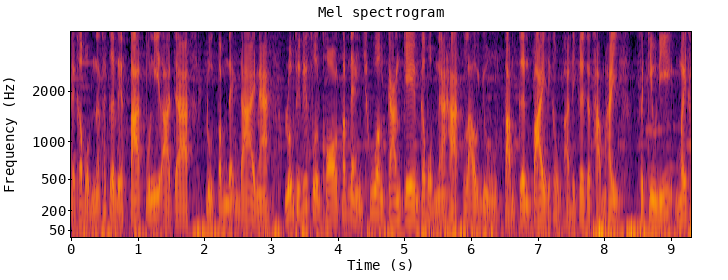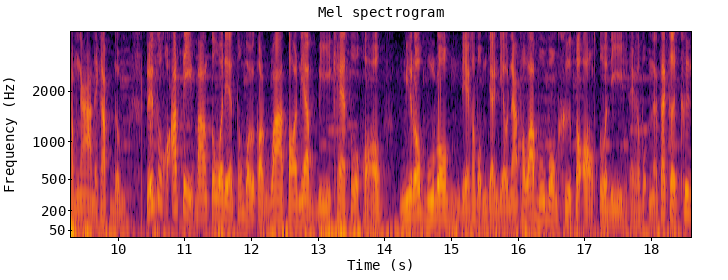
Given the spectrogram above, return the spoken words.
นะครับผมนะถ้าเกิดเดสตาร์ตตรงนี้อาจจะหลุดตำแหน่งได้นะ รวมถึงในส่วนของตำแหน่งช่วงกลางเกมครับผมนะหากเราอยู่ต่ำเกินไปนะครับผมอันนี้ก็จะทำให้สกิลนี้ไม่ทำงานนะครับในส่วนของอติบางตัวเนี่ยต้องบอกไว้ก่อนว่าตอนนี้มีแค่ตัวของมิโรบูบงเดียครับผมอย่างเดียวนะ เพราะว่าบูบงคือต้องออกตัวดีนะครับผมนะถ้าเกิดขึ้น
